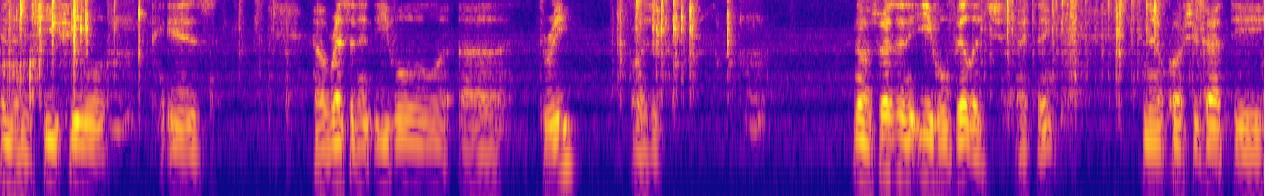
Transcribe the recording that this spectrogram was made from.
And then the G Fuel is uh, Resident Evil uh, 3? Or is it? No, it's Resident Evil Village, I think. And then, of course, you got the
